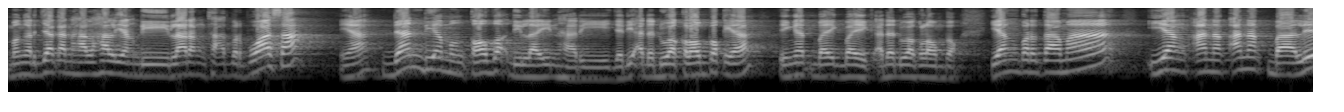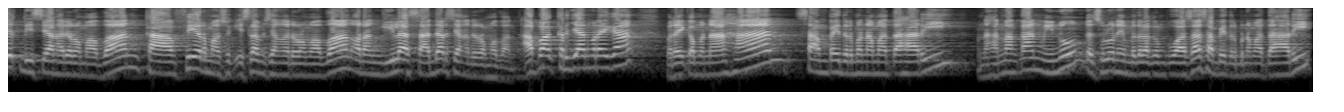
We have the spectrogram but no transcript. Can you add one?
mengerjakan hal-hal yang dilarang saat berpuasa ya dan dia mengkodok di lain hari. Jadi ada dua kelompok ya. Ingat baik-baik, ada dua kelompok. Yang pertama yang anak-anak balik di siang hari Ramadan, kafir masuk Islam siang hari Ramadan, orang gila sadar siang hari Ramadan. Apa kerjaan mereka? Mereka menahan sampai terbenam matahari, menahan makan, minum dan seluruh yang membatalkan puasa sampai terbenam matahari.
